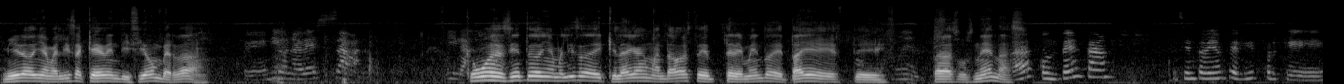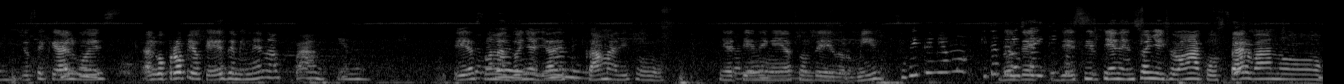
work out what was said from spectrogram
mire, doña Melissa, qué bendición, ¿verdad? Y una vez sábanas. Y la- ¿Cómo se siente, doña Melissa, de que le hayan mandado este tremendo detalle este, para sus nenas? Ah, contenta. Me siento bien feliz porque yo sé que algo es, algo propio que es de mi nena, pa, tiene- Ellas son las dueñas ya de su cama, dijo, ya tienen, ellas son de dormir. Subite, mi amor. Quítate los Donde caititos. decir tienen sueño y se van a acostar, va, no,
